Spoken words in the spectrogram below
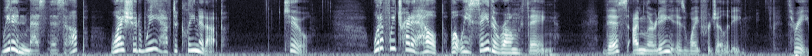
we didn't mess this up. Why should we have to clean it up? Two, what if we try to help, but we say the wrong thing? This, I'm learning, is white fragility. Three,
